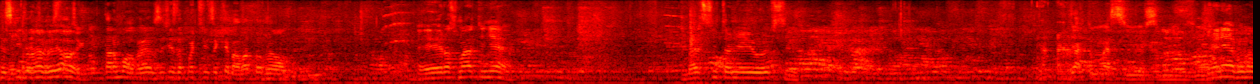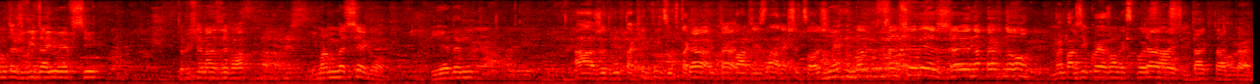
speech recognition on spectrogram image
Jest No trochę wyjąłeś. no, darmowe, chcecie zapłacić za kebaba, to... No. Yy, Rosmarty nie. Messi to nie UFC. Jak to Messi jest? Nie, nie, bo mam też widza UFC, który się nazywa i mam Messiego. Jeden, A, że dwóch takich widzów, takich Tak, tak. bardziej znanych czy coś? nie, no w sensie wiesz, że na pewno Najbardziej kojarzonych tak, społeczności. tak, tak, Okej. tak.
